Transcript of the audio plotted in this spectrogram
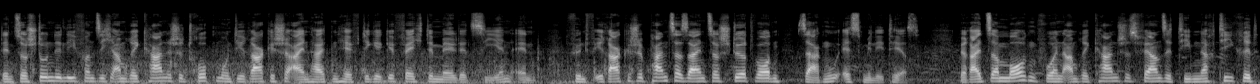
Denn zur Stunde liefern sich amerikanische Truppen und irakische Einheiten heftige Gefechte, meldet CNN. Fünf irakische Panzer seien zerstört worden, sagen US-Militärs. Bereits am Morgen fuhr ein amerikanisches Fernsehteam nach Tikrit.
